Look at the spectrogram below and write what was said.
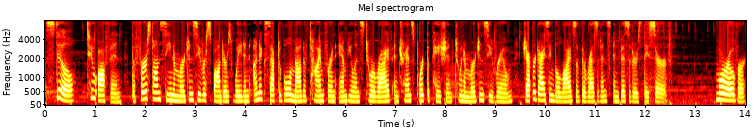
Still, too often, the first on scene emergency responders wait an unacceptable amount of time for an ambulance to arrive and transport the patient to an emergency room, jeopardizing the lives of the residents and visitors they serve. Moreover,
